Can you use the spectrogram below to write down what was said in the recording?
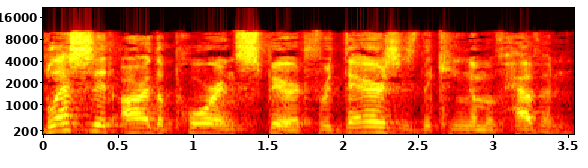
Blessed are the poor in spirit, for theirs is the kingdom of heaven.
